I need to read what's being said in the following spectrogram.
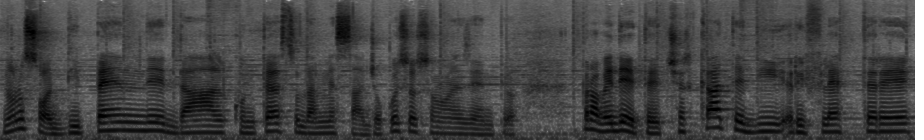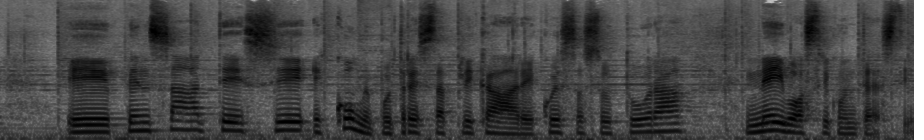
Non lo so, dipende dal contesto, dal messaggio. Questo è solo un esempio. Però vedete, cercate di riflettere e pensate se e come potreste applicare questa struttura nei vostri contesti.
